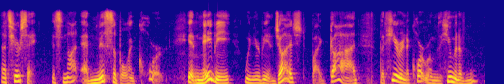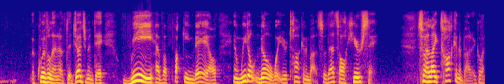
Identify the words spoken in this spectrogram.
"That's hearsay. It's not admissible in court. It may be when you're being judged by God, but here in the courtroom, the human of, equivalent of the judgment day, we have a fucking veil and we don't know what you're talking about. So that's all hearsay. So I like talking about it, going,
